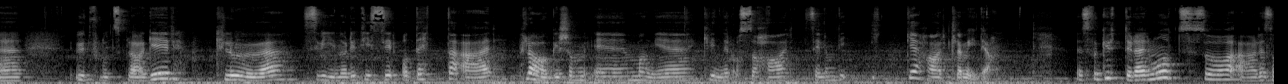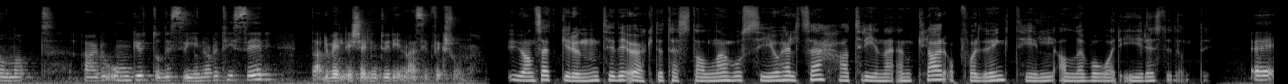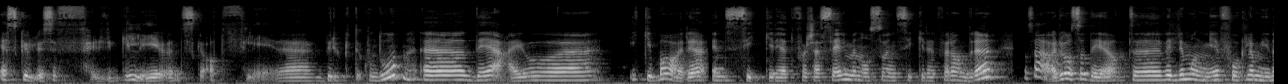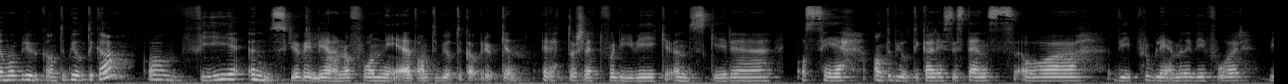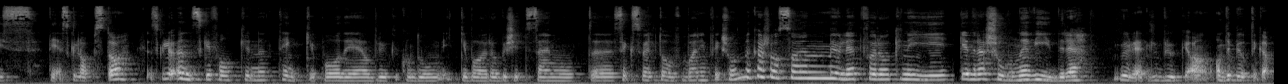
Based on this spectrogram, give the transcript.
utflodsplager, kløe, svi når de tisser. Og dette er plager som eh, mange kvinner også har, selv om de ikke har klamydia. Mens for gutter derimot, så er det sånn at er du ung gutt og det svir når du tisser, da er det veldig sjelden urinveisinfeksjon. Uansett grunnen til de økte testtallene hos SIO helse, har Trine en klar oppfordring til alle våryre studenter. Eh, Jeg skulle selvfølgelig ønske at flere brukte kondom. Eh, Det er jo eh, ikke bare en sikkerhet for seg selv, men også en sikkerhet for andre. Og så er det jo også det at veldig mange får klamydia med å bruke antibiotika. Og vi ønsker jo veldig gjerne å få ned antibiotikabruken. Rett og slett fordi vi ikke ønsker å se antibiotikaresistens og de problemene vi får hvis det skulle oppstå. Jeg skulle ønske folk kunne tenke på det å bruke kondom, ikke bare å beskytte seg mot eh, seksuelt overforbar infeksjon, men kanskje også en mulighet for å kunne gi generasjoner videre mulighet til å bruke antibiotika.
